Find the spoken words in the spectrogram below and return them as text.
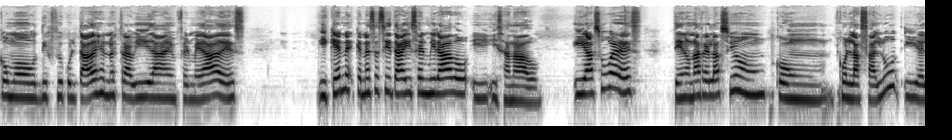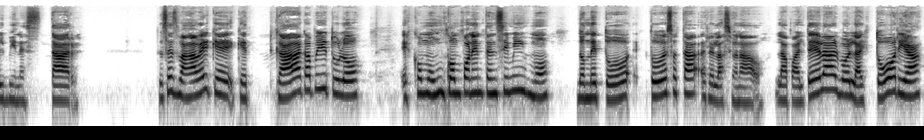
como dificultades en nuestra vida, enfermedades, y que, necesita ahí ser mirado y, sanado. Y a su vez tiene una relación con, la salud y el bienestar. Entonces van a ver que, que cada capítulo es como un componente en sí mismo donde todo, todo eso está relacionado. La parte del árbol, la historia,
